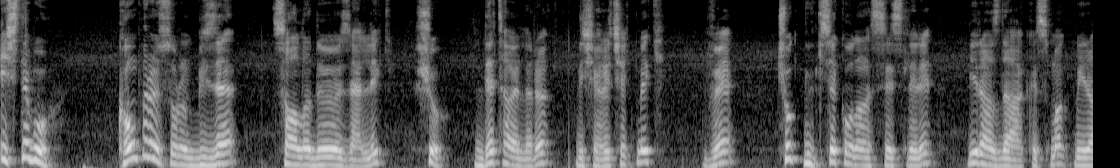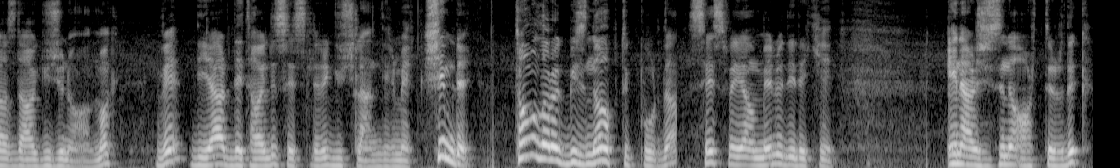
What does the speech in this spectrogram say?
İşte bu. Kompresörün bize sağladığı özellik şu. Detayları dışarı çekmek ve çok yüksek olan sesleri biraz daha kısmak, biraz daha gücünü almak ve diğer detaylı sesleri güçlendirmek. Şimdi tam olarak biz ne yaptık burada? Ses veya melodideki enerjisini arttırdık.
